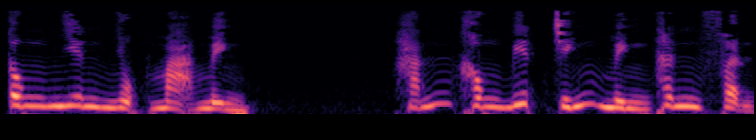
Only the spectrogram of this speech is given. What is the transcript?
công nhiên nhục mạ mình, hắn không biết chính mình thân phận,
